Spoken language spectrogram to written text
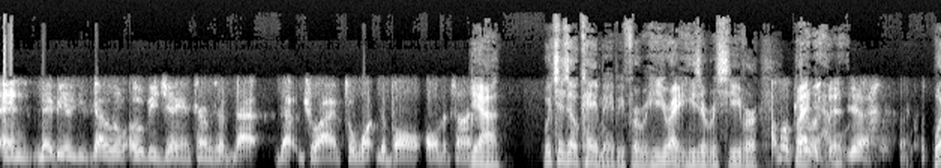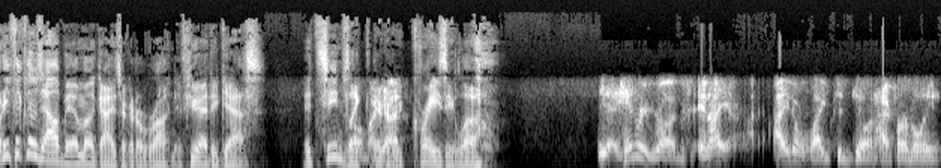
and maybe he's got a little OBJ in terms of that that drive to want the ball all the time. Yeah, which is okay maybe for you're right. He's a receiver. I'm okay But, with it. Yeah. What do you think those Alabama guys are going to run? If you had to guess, it seems like Oh, they're going to be crazy low. Yeah, Henry Ruggs, and I I don't like to deal in hyperbole.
